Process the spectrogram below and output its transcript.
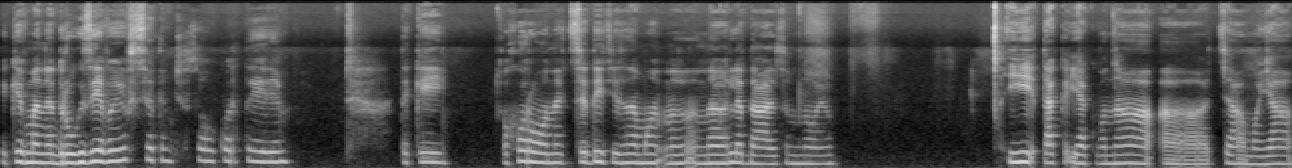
який в мене друг з'явився тимчасово в квартирі. Такий охоронець сидить і на- наглядає за мною. І так як вона, ця моя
